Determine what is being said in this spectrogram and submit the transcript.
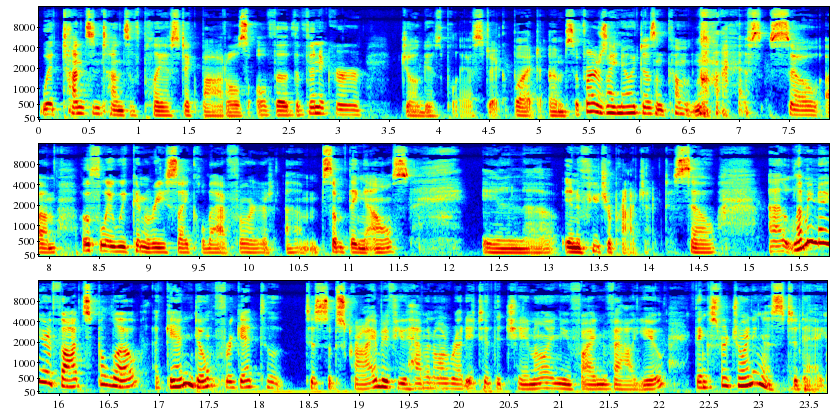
with tons and tons of plastic bottles, although the vinegar jug is plastic. But um, so far as I know, it doesn't come in glass. So um, hopefully we can recycle that for um, something else in, uh, in a future project. So uh, let me know your thoughts below. Again, don't forget to, to subscribe if you haven't already to the channel and you find value. Thanks for joining us today.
